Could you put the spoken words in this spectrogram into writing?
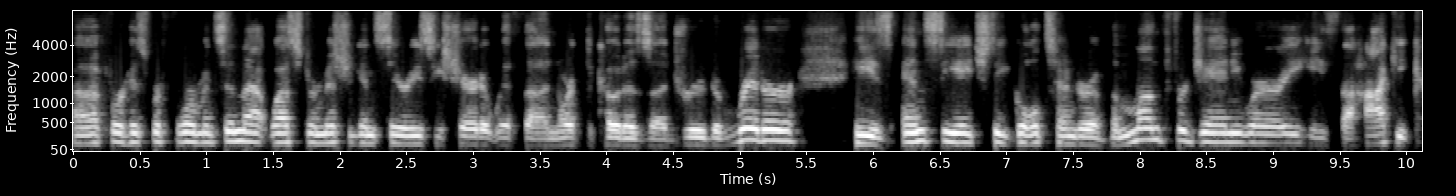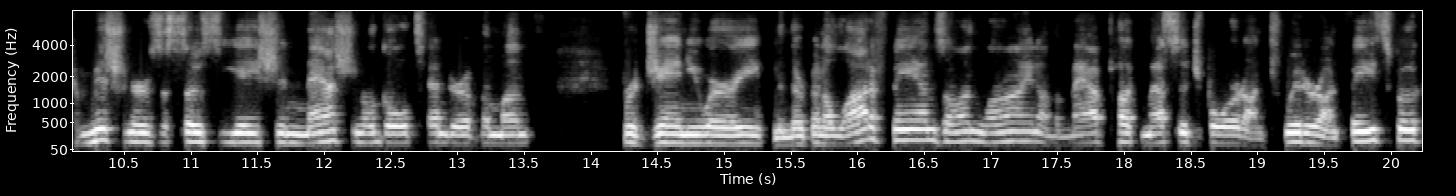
uh, for his performance in that Western Michigan series. He shared it with uh, North Dakota's uh, Drew DeRidder. He's NCHC goaltender of the month for January. He's the Hockey Commissioners Association national goaltender of the month for January. And there have been a lot of fans online on the Mad Puck message board, on Twitter, on Facebook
